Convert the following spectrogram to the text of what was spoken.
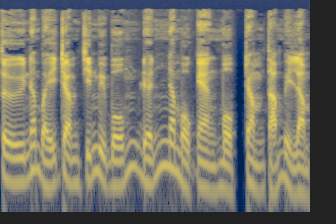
từ năm 794 đến năm 1185.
